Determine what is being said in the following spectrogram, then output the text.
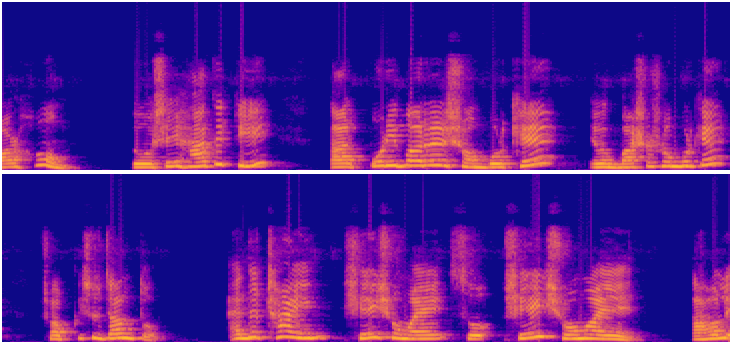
or home তো সেই হাতিটি তার পরিবারের সম্পর্কে এবং বাসা সম্পর্কে সবকিছু জানতো। অ্যাট দ্য টাইম সেই সময়ে সেই সময়ে, তাহলে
